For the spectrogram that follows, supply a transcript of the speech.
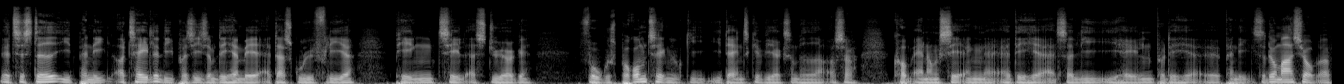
øh, til stede i et panel og talte lige præcis om det her med, at der skulle flere penge til at styrke fokus på rumteknologi i danske virksomheder, og så kom annonceringen af det her altså lige i halen på det her øh, panel. Så det var meget sjovt at,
